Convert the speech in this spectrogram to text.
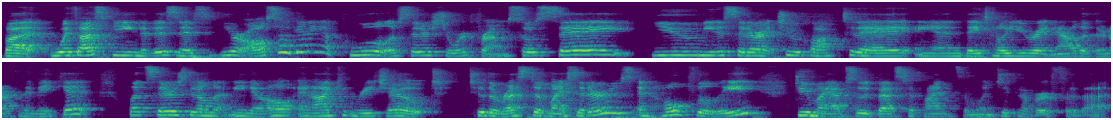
but with us being the business, you're also getting a pool of sitters to work from. So, say you need a sitter at two o'clock today and they tell you right now that they're not going to make it, what sitter's going to let me know? And I can reach out to the rest of my sitters and hopefully do my absolute best to find someone to cover for that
